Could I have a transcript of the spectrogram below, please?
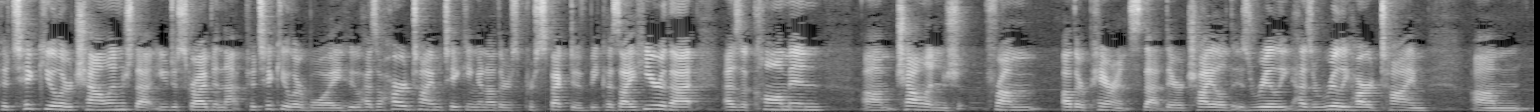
particular challenge that you described in that particular boy who has a hard time taking another's perspective? Because I hear that as a common um, challenge from other parents that their child is really has a really hard time um,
